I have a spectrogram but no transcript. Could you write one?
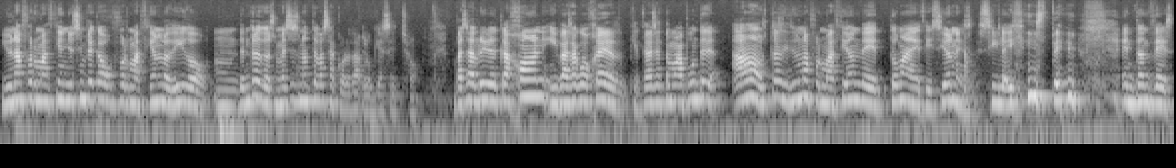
Y una formación, yo siempre que hago formación lo digo, mm, dentro de dos meses no te vas a acordar lo que has hecho. Vas a abrir el cajón y vas a coger, quizás se toma apuntes, ah, ostras, hice una formación de toma de decisiones, sí la hiciste. Entonces,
